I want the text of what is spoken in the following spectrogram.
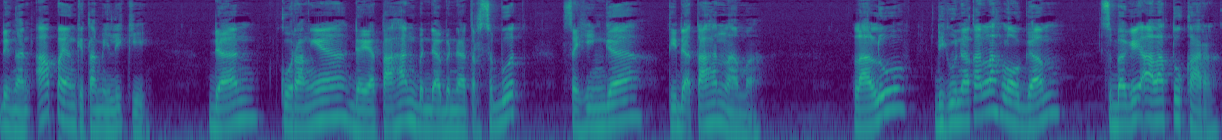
dengan apa yang kita miliki, dan kurangnya daya tahan benda-benda tersebut sehingga tidak tahan lama. Lalu, digunakanlah logam sebagai alat tukar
